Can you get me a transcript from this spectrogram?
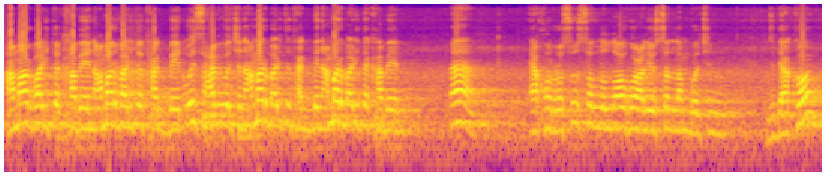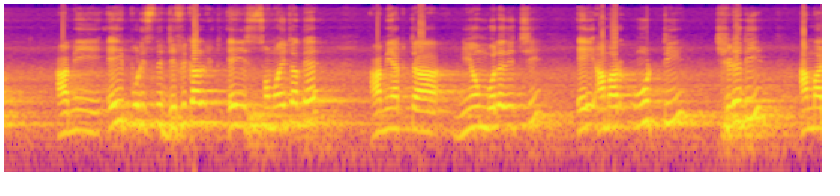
আমার বাড়িতে খাবেন, আমার বাড়িতে থাকবেন। ওই সাহাবি বলছেন, আমার বাড়িতে থাকবেন, আমার বাড়িতে খাবেন। হ্যাঁ? এখন রসুল সাল্লাহ আলী সাল্লাম বলছেন, যে দেখো, আমি এই পরিস্থিতি ডিফিকাল্ট এই সময়টাতে আমি একটা নিয়ম বলে দিচ্ছি, এই আমার উঁটটি ছেড়ে দিই, আমার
